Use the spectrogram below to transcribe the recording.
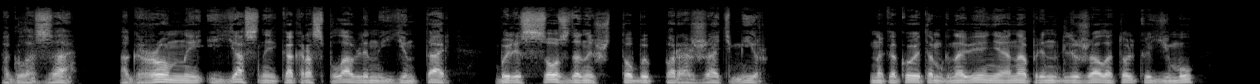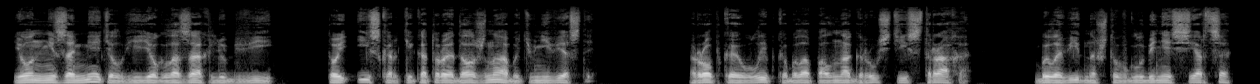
А глаза, огромные и ясные, как расплавленный янтарь, были созданы, чтобы поражать мир. На какое-то мгновение она принадлежала только ему, и он не заметил в ее глазах любви, той искорки, которая должна быть у невесты. Робкая улыбка была полна грусти и страха. Было видно, что в глубине сердца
